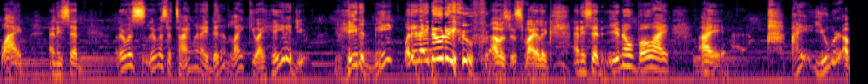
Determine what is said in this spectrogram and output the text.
why? And he said, There was there was a time when I didn't like you. I hated you. You hated me? What did I do to you? I was just smiling. And he said, You know, Bo, I I I you were a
